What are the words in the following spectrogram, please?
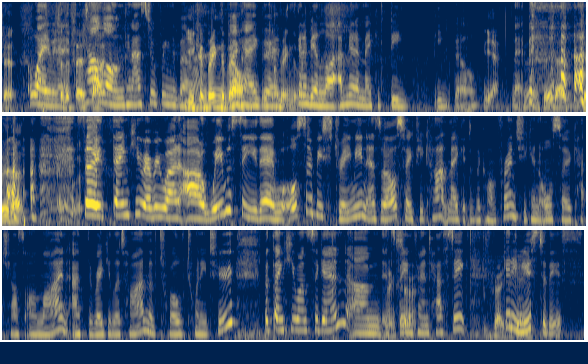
for, Oh, Wait a minute. for the first How time. long? Can I still bring the bell? You can bring the bell. Okay, good. It's going to be a lot. I'm going to make a big, big bell. Yeah. No. Yeah, do that. Do that. So thank you, everyone. Uh, we will see you there. We'll also be streaming as well. So if you can't make it to the conference, you can also catch us online at the regular time of 12:22. But thank you once again. Um, it's Thanks, been Sarah. fantastic. Great Getting again. used to this.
